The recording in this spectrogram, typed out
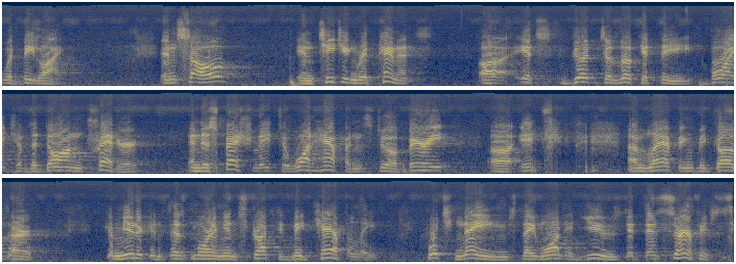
would be like. And so, in teaching repentance, uh, it's good to look at the voyage of the Dawn Treader, and especially to what happens to a very uh, I'm laughing because our communicants this morning instructed me carefully which names they wanted used at this service.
